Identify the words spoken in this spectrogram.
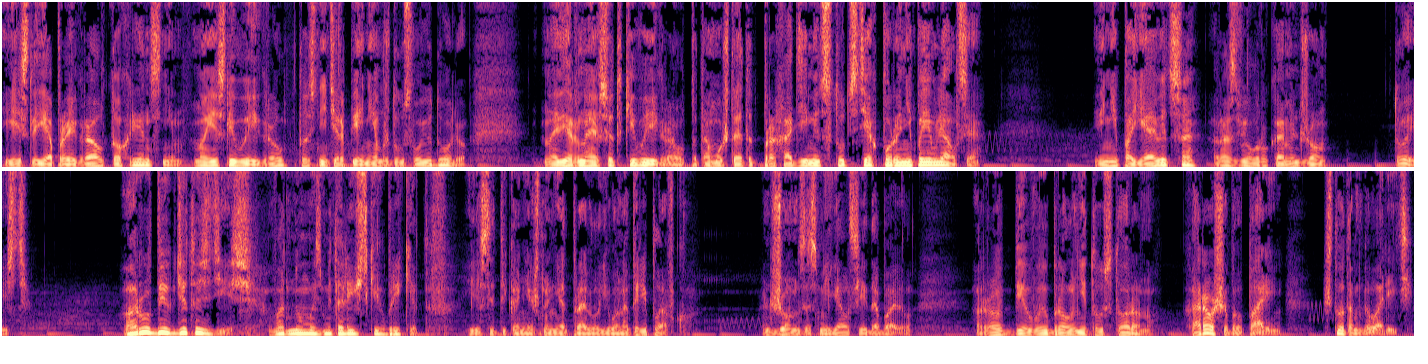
Если я проиграл, то хрен с ним, но если выиграл, то с нетерпением жду свою долю. Наверное, все-таки выиграл, потому что этот проходимец тут с тех пор и не появлялся. И не появится, развел руками Джон. То есть... А Руби где-то здесь, в одном из металлических брикетов если ты, конечно, не отправил его на переплавку». Джон засмеялся и добавил. «Робби выбрал не ту сторону. Хороший был парень. Что там говорить?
